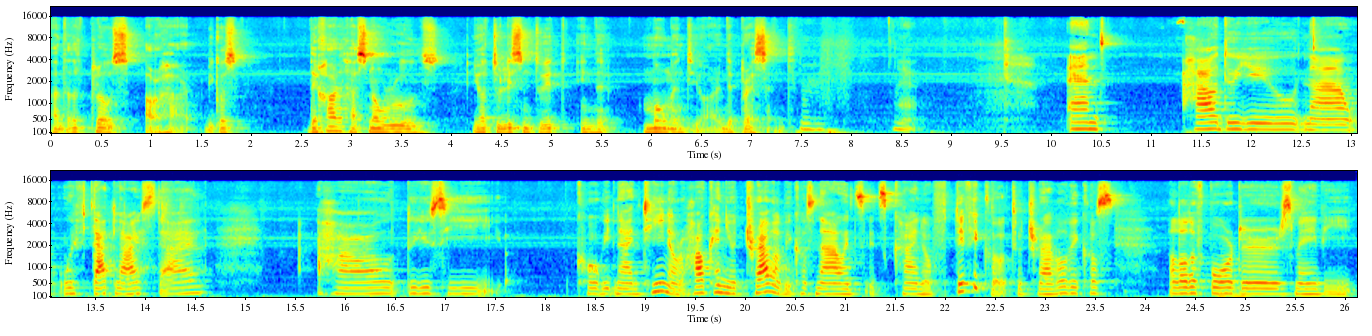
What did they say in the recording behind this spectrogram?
and that close our heart because the heart has no rules you have to listen to it in the moment you are in the present Mhm. Yeah. And how do you now, with that lifestyle, how do you see COVID nineteen, or how can you travel? Because now it's it's kind of difficult to travel because a lot of borders maybe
